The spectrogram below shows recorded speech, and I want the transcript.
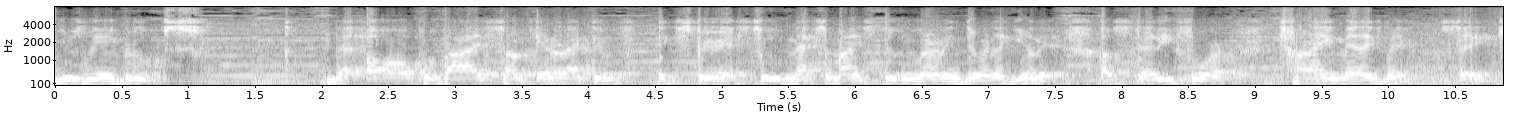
usually in groups that all provide some interactive experience to maximize student learning during a unit of study for time management sake.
